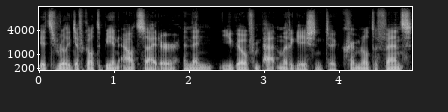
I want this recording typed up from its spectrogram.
it's really difficult to be an outsider. And then you go from patent litigation to criminal defense,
